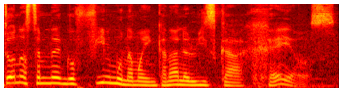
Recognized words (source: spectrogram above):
do następnego filmu na moim kanale ludziska. Hejos!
